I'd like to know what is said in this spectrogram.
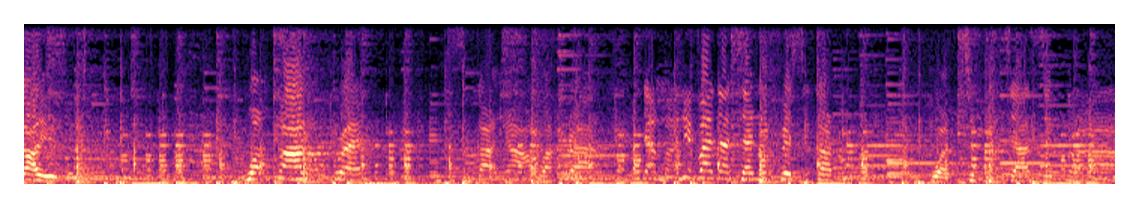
emo wɔnka nokorɛ sika nya wakra dɛma nipa da sɛ ne fɛ sika no wɔte bɔte ase koraa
